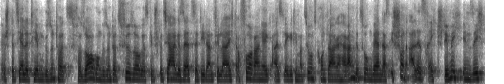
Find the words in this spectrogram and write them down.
äh, spezielle Themen Gesundheitsversorgung, Gesundheitsfürsorge. Es gibt Spezialgesetze, die dann vielleicht auch vorrangig als Legitimationsgrundlage herangezogen werden. Das ist schon alles recht stimmig in sich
